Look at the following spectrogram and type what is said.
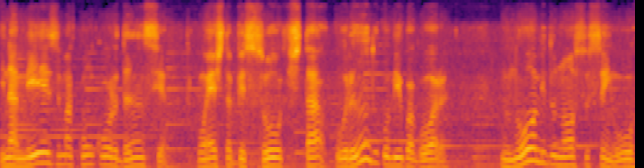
e na mesma concordância com esta pessoa que está orando comigo agora, no nome do nosso Senhor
